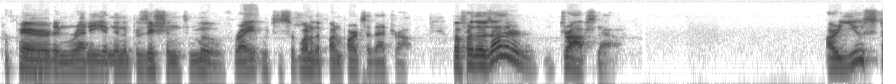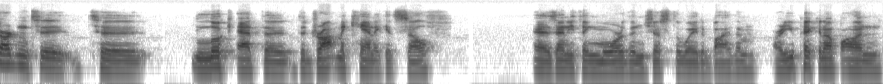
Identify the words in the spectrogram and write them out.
prepared and ready and in a position to move, right? Which is one of the fun parts of that drop. But for those other drops now, are you starting to to look at the the drop mechanic itself as anything more than just the way to buy them? Are you picking up on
